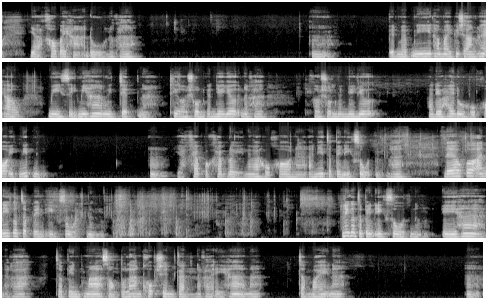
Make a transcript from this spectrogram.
อยากเข้าไปหาดูนะคะอ่าเป็นแบบนี้ทำไมพี่ช้างให้เอามีสี่มีห้ามีเจ็ดนะที่เขาชนกันเยอะๆนะคะ เขาชนกันเยอะๆอะเดี๋ยวให้ดูหัวข้ออีกนิดหนึ่งอ่าอยากแคปก็แคปเลยนะคะหัวข้อนะ อันนี้จะเป็นอีกสูตรหนึ่งนะแล้วก็อันนี้ก็จะเป็นอีกสูตรหนึ่ง อันนี้ก็จะเป็นอีกสูตรหนึ่ง A ห้านะคะ จะเป็นมาสองตัวล่างครบเช่นกันนะคะ A ห้านะจำไว้นะ อ่า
